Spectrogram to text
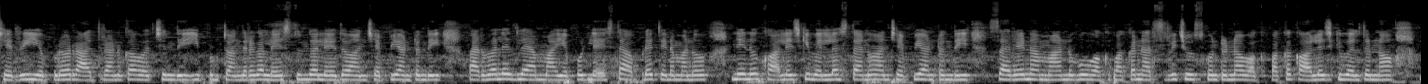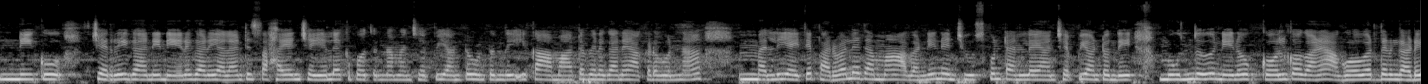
చెర్రీ ఎప్పుడో రాత్రి అనక వచ్చింది. ఇప్పుడు తొందరగా లేస్తుందో లేదో అని చెప్పి అంటుంది. పర్వాలేదులే అమ్మా ఎప్పుడు లేస్తే అప్పుడే తినమను. నేను కాలేజ్కి వెళ్ళొస్తాను అని చెప్పి అంటుంది. సరేనమ్మా నువ్వు ఒక పక్క నర్సరీ చూసుకుంటున్నావు ఒక పక్క కాలేజ్కి వెళ్తున్నావు. నీకు చెర్రీ కానీ నేను కానీ ఎలాంటి సహాయం చేయలేకపోతున్నామని చెప్పి అంటూ ఉంటుంది. ఇక ఆ మాట వినగానే అక్కడ ఉన్న మళ్ళీ అయితే పర్వాలేదమ్మా అవన్నీ నేను చూసుకుంటాను చూసుకుంటానులే అని చెప్పి అంటుంది. ముందు నేను కోలుకోగానే ఆ గోవర్ధన్ గడి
